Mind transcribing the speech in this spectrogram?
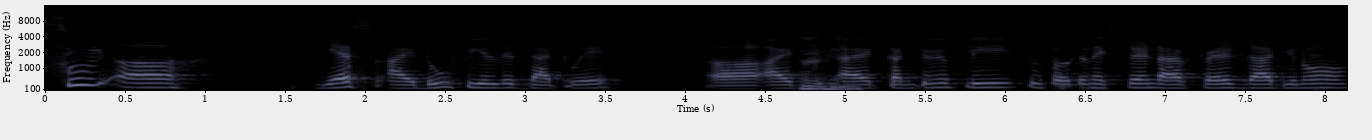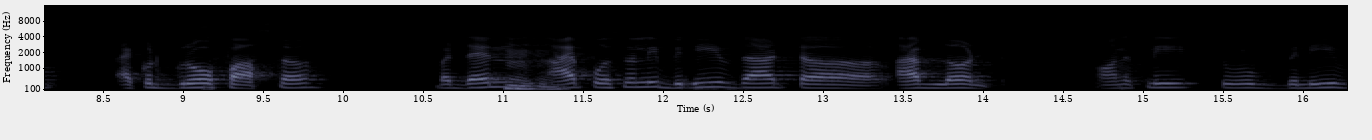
see uh, yes i do feel it that way uh, i Mm-hmm. i continuously to certain extent i felt that you know i could grow faster but then Mm-hmm. i personally believe that uh, i've learned honestly to believe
